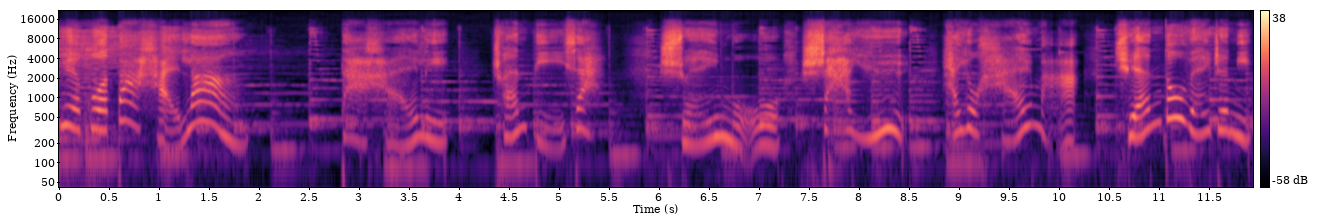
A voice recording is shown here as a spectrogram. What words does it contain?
越过大海浪。大海里，船底下，水母、鲨鱼还有海马，全都围着你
